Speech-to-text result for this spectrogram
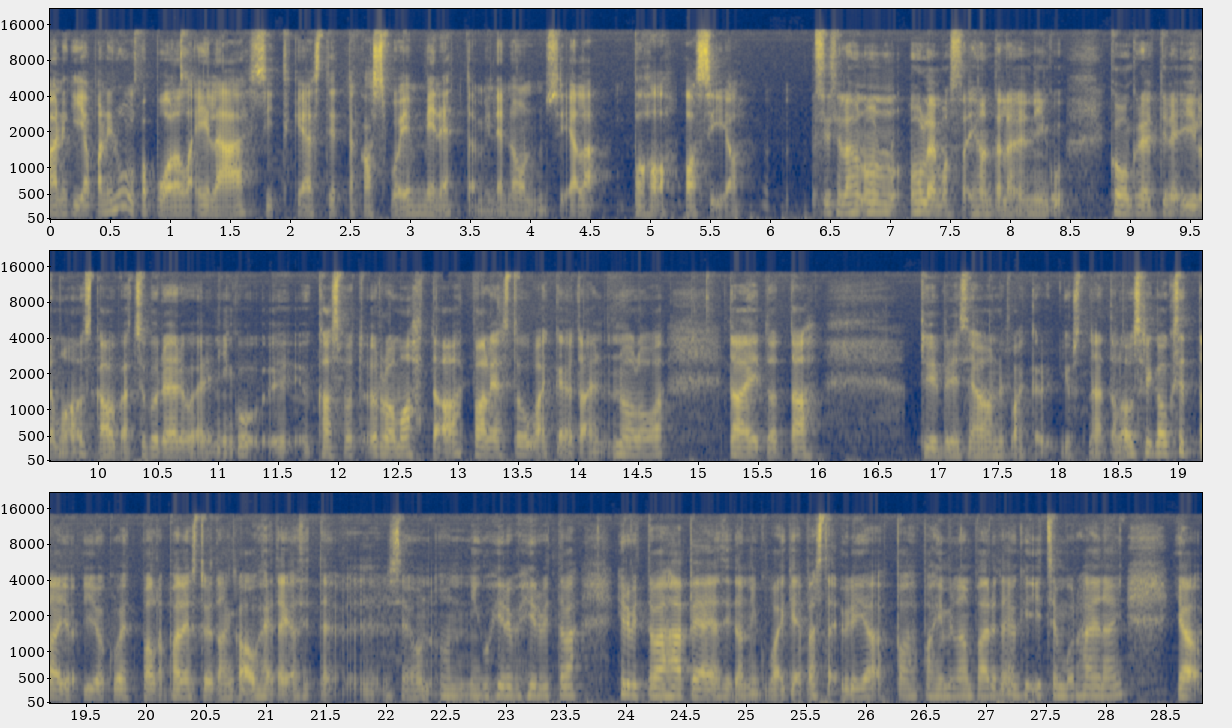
ainakin Japanin ulkopuolella elää sitkeästi, että kasvojen menettäminen on siellä paha asia. Siis siellä on olemassa ihan tällainen niin kuin, konkreettinen ilmaus, kaukatsubureru, eli niin kuin, kasvot romahtaa, paljastuu vaikka jotain noloa, tai tota, tyypillisiä on nyt vaikka just nämä talousrikokset tai joku, että paljastuu jotain kauheita ja sitten se on, on niin kuin hirvi, hirvittävä, hirvittävä häpeä ja siitä on niin kuin vaikea päästä yli ja pahimmillaan päädytä jonkin itsemurha ja näin. Ja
